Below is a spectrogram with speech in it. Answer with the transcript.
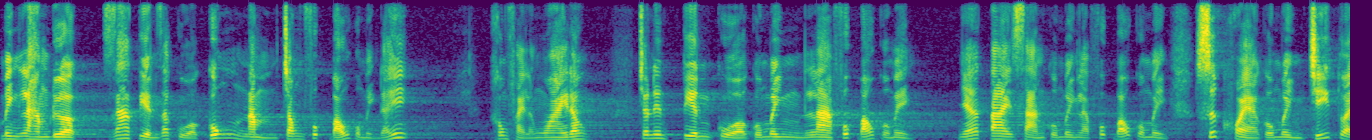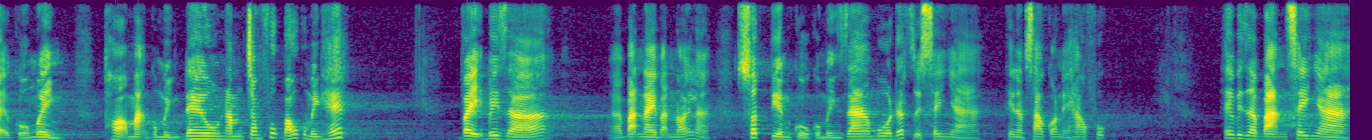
Mình làm được ra tiền ra của cũng nằm trong phúc báu của mình đấy. Không phải là ngoài đâu cho nên tiền của của mình là phúc báu của mình, nhé. Tài sản của mình là phúc báu của mình, sức khỏe của mình, trí tuệ của mình, thọ mạng của mình đều nằm trong phúc báu của mình hết. Vậy bây giờ à, bạn này bạn nói là xuất tiền của của mình ra, mua đất rồi xây nhà, thì làm sao con lại hao phúc? Thế bây giờ bạn xây nhà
